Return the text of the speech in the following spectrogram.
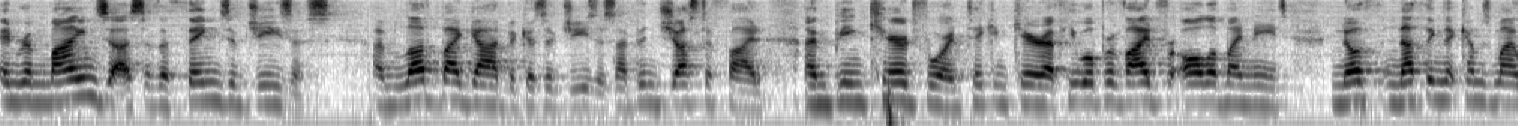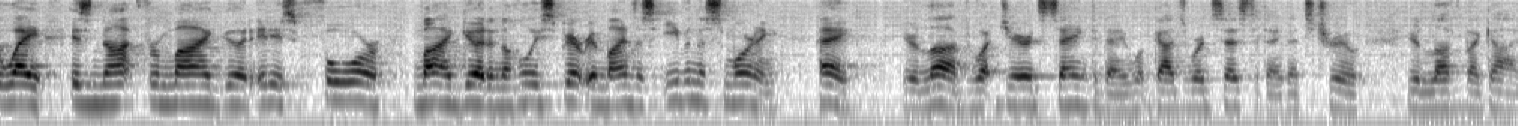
and reminds us of the things of Jesus. I'm loved by God because of Jesus. I've been justified. I'm being cared for and taken care of. He will provide for all of my needs. No, nothing that comes my way is not for my good, it is for my good. And the Holy Spirit reminds us even this morning hey, you're loved. What Jared's saying today, what God's word says today, that's true. You're loved by God.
